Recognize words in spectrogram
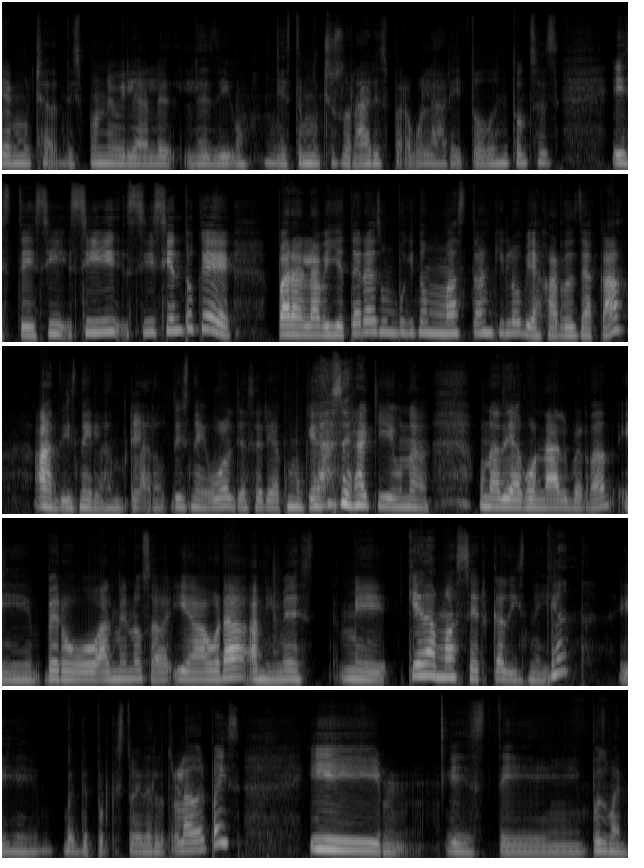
hay mucha disponibilidad, les, les, digo, este, muchos horarios para volar y todo. Entonces, este, sí, sí, sí siento que para la billetera es un poquito más tranquilo viajar desde acá Ah, Disneyland, claro. Disney World ya sería como que hacer aquí una, una diagonal, ¿verdad? Pero al menos, ah, y ahora a mí me, me queda más cerca Disneyland, eh, porque estoy del otro lado del país. Y, este, pues bueno,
